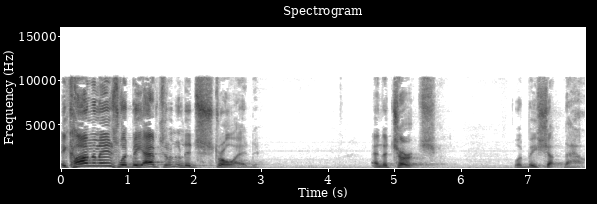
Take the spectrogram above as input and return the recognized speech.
Economies would be absolutely destroyed, and the church would be shut down.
